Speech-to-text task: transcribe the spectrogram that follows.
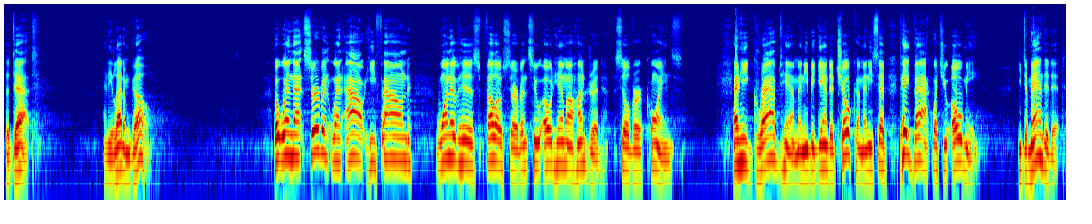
the debt, and he let him go. But when that servant went out, he found one of his fellow servants who owed him a hundred silver coins. And he grabbed him and he began to choke him, and he said, Pay back what you owe me. He demanded it.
